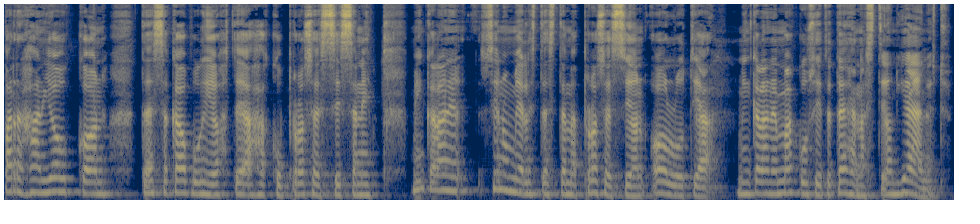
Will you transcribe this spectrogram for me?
parhaan joukkoon tässä kaupunginjohtajahakuprosessissa, niin minkälainen sinun mielestäsi tämä prosessi on ollut ja minkälainen maku siitä tähän asti on jäänyt?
